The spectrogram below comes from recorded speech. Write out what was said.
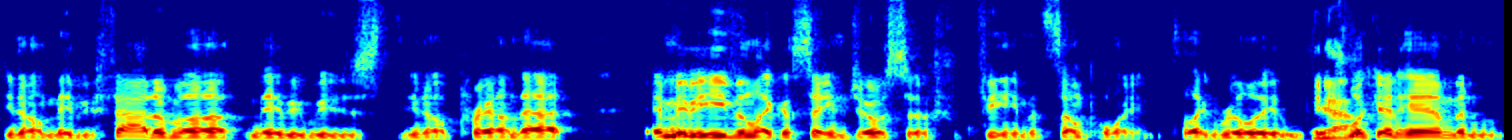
you know, maybe Fatima, maybe we just, you know, pray on that. And maybe even like a Saint Joseph theme at some point to like really yeah. look at him and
